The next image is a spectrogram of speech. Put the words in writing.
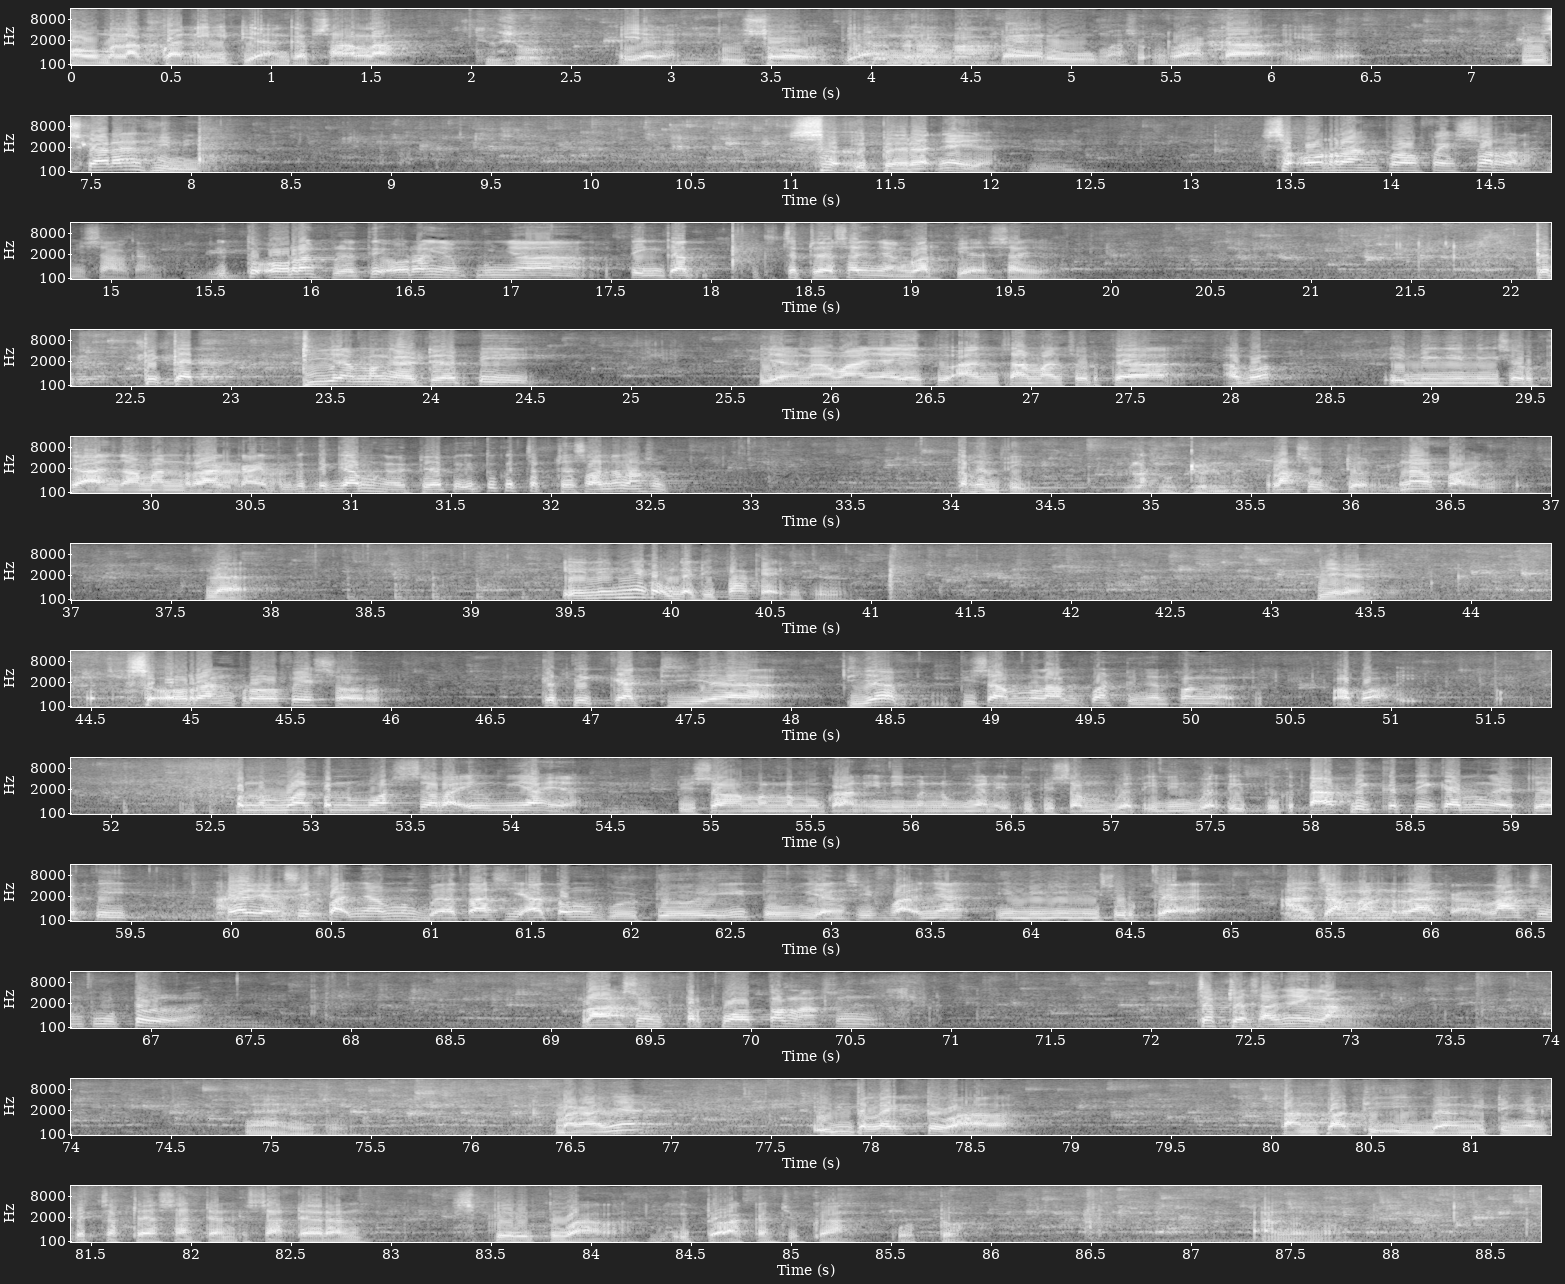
Mau melakukan ini dianggap salah. Dosa. Iya kan? Hmm. dosa dianggap peru masuk neraka gitu Lalu sekarang gini. Seibaratnya ya hmm. seorang profesor lah misalkan. Okay. itu orang berarti orang yang punya tingkat kecerdasan yang luar biasa ya. Ketika dia menghadapi yang namanya yaitu ancaman surga apa iming-iming surga ancaman neraka. Itu ketika menghadapi itu kecerdasannya langsung terhenti. Langsung down mas. Langsung down. Kenapa gitu? Nah ininya kok nggak dipakai gitu ya seorang profesor ketika dia dia bisa melakukan dengan peng, apa penemuan-penemuan secara ilmiah ya bisa menemukan ini menemukan itu bisa membuat ini membuat itu. Tetapi ketika menghadapi hal yang sifatnya membatasi atau membodohi itu yang sifatnya iming-iming surga ancaman neraka. langsung putul langsung terpotong langsung cerdasannya hilang. Nah itu. Makanya intelektual tanpa diimbangi dengan kecerdasan dan kesadaran spiritual itu akan juga bodoh. Anu,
